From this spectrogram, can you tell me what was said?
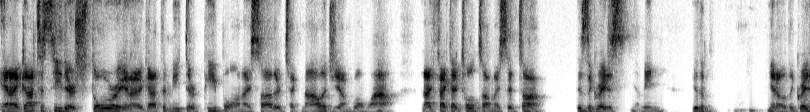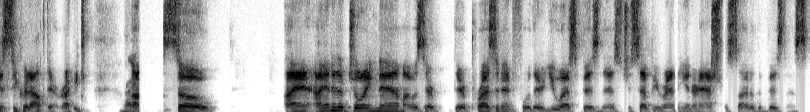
and I got to see their story and I got to meet their people and I saw their technology, I'm going, wow. And in fact, I told Tom, I said, Tom, this is the greatest. I mean, you're the, you know, the greatest secret out there, right? Right. Um, so I, I ended up joining them. I was their their president for their U.S. business. Giuseppe ran the international side of the business,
